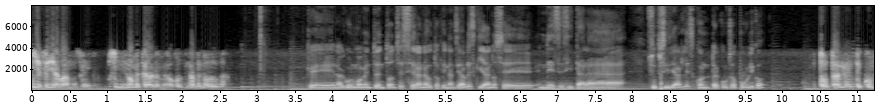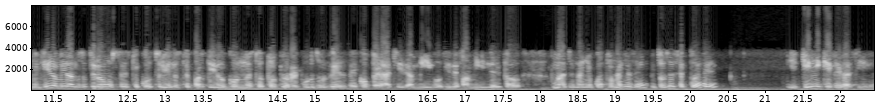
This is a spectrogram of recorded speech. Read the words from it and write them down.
Y ese ya vamos, ¿eh? Si no me cabe la menor, la menor duda. Que en algún momento entonces serán autofinanciables, que ya no se necesitará subsidiarles con recurso público. Totalmente convencido. Mira, nosotros íbamos este, construyendo este partido con nuestros propios recursos de, de y de amigos y de familia y todo, más de un año, cuatro meses, ¿eh? Entonces se puede, ¿eh? Y tiene que ser así.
